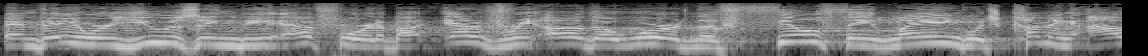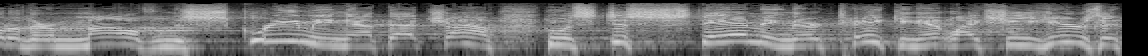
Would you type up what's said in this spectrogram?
and they were using the F word about every other word, and the filthy language coming out of their mouth, and screaming at that child who was just standing there taking it like she hears it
